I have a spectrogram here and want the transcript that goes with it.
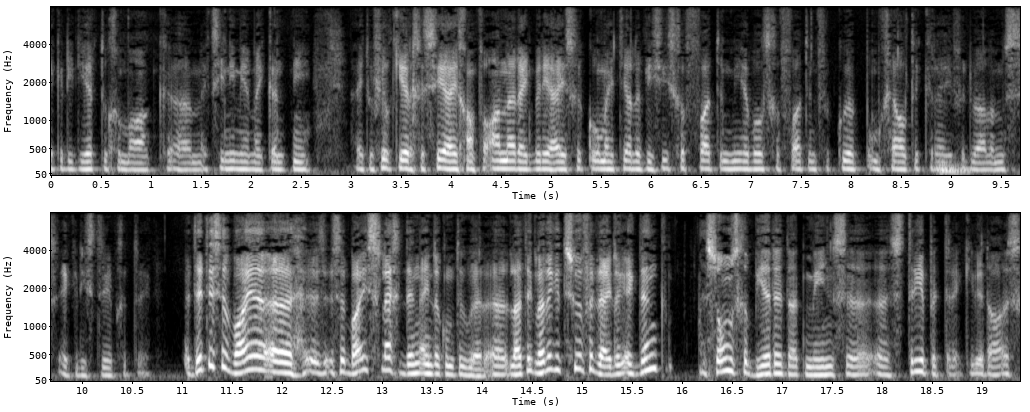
ek het die deur toegemaak um, ek sien nie meer my kind nie. Hy het hoeveel keer gesê hy gaan verander. Hy het by die huis gekom hy het televisies gevat en meubels gevat en verkoop om geld te kry vir dwelms. Ek het die streep getrek Dit is 'n baie uh, is 'n baie sleg ding eintlik om te hoor. Uh, laat ek laat ek dit so verduidelik. Ek dink soms gebeur dit dat mense uh, strepe trek. Jy weet daar is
